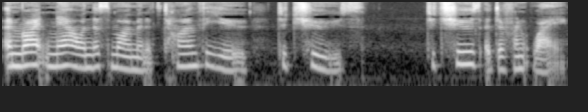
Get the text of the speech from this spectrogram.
And right now, in this moment, it's time for you to choose, to choose a different way.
